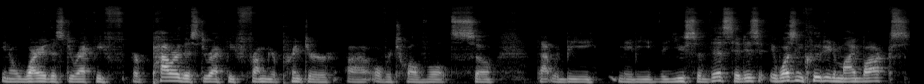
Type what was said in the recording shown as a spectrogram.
you know wire this directly or power this directly from your printer uh, over 12 volts. So that would be maybe the use of this. It is it was included in my box.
